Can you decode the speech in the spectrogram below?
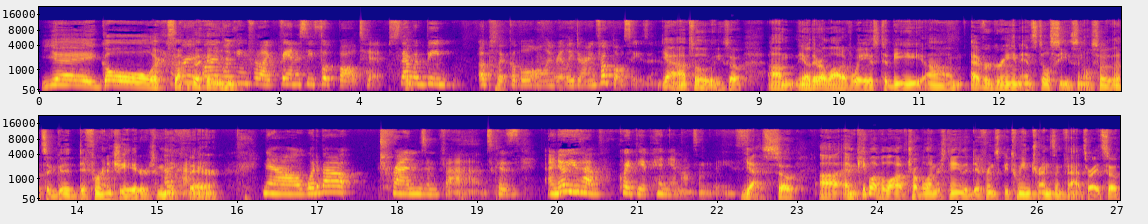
yay, goal or Or, something. or looking for like fantasy football tips. That would be applicable only really during football season. yeah, absolutely. So, um, you know, there are a lot of ways to be, um, evergreen and still seasonal. So that's a good differentiator to make Okay. there. Now, what about trends and fads? Because I know you have quite the opinion on some of these. Yes. So, uh, and people have a lot of trouble understanding the difference between trends and fads, right? So,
